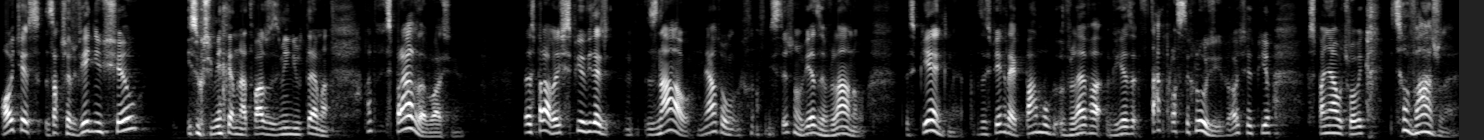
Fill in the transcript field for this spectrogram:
Ojciec zaczerwienił się i z uśmiechem na twarzy zmienił temat. A to jest prawda właśnie. To jest prawda. Jeśli Pio widać znał, miał tą mistyczną wiedzę wlaną. To jest piękne. To jest piękne, jak Pan Bóg wlewa wiedzę w tak prostych ludzi. Ojciec Pio, wspaniały człowiek. I co ważne,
